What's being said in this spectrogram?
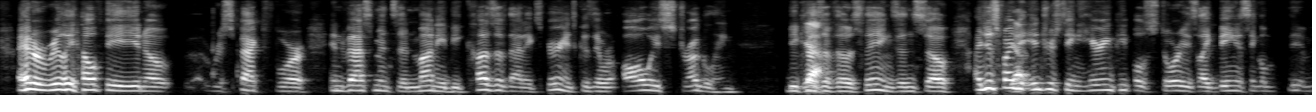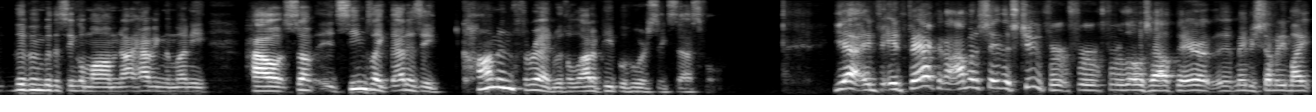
I had a really healthy, you know, respect for investments and money because of that experience because they were always struggling because yeah. of those things. And so I just find it interesting hearing people's stories like being a single living with a single mom, not having the money, how some it seems like that is a common thread with a lot of people who are successful. Yeah, in, in fact, I'm going to say this too for for for those out there. Maybe somebody might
